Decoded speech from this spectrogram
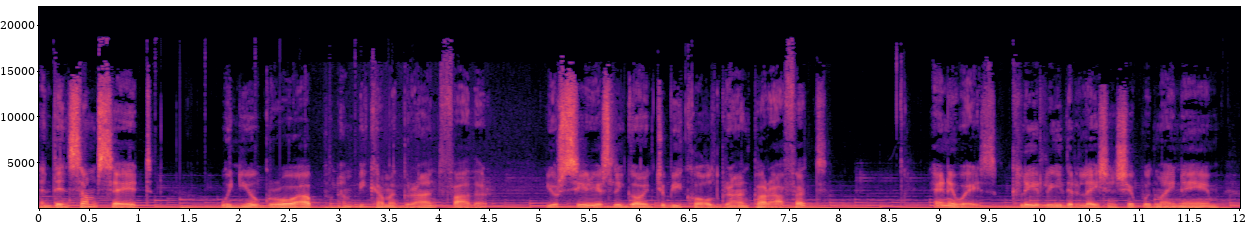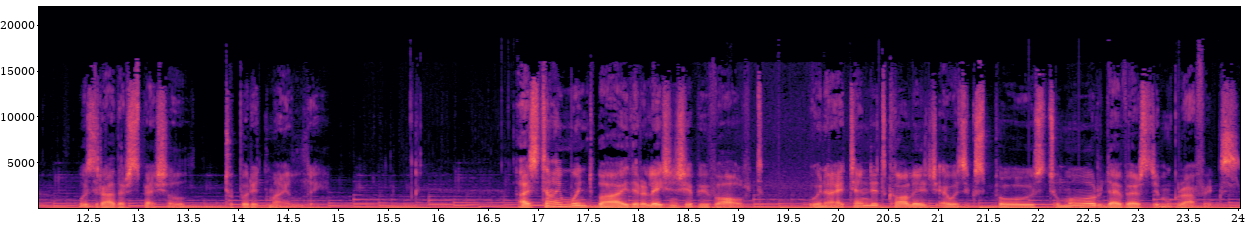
And then some said, When you grow up and become a grandfather, you're seriously going to be called Grandpa Raafat? Anyways, clearly the relationship with my name was rather special, to put it mildly. As time went by, the relationship evolved. When I attended college, I was exposed to more diverse demographics.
